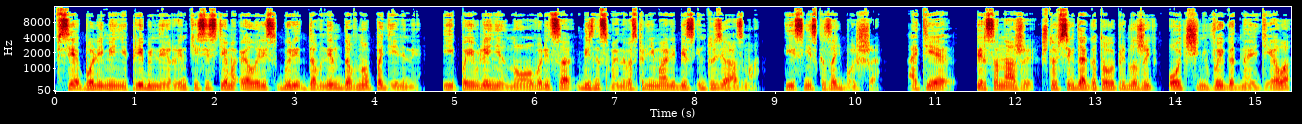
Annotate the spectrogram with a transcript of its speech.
все более-менее прибыльные рынки системы Элрис были давным-давно поделены, и появление нового лица бизнесмены воспринимали без энтузиазма, если не сказать больше. А те персонажи, что всегда готовы предложить очень выгодное дело,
